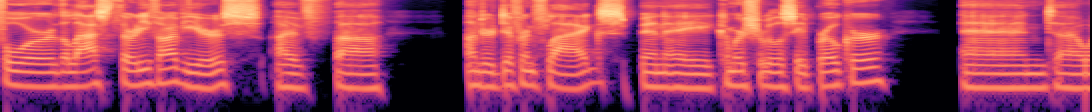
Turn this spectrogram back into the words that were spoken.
for the last 35 years, I've uh, under different flags been a commercial real estate broker, and uh,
